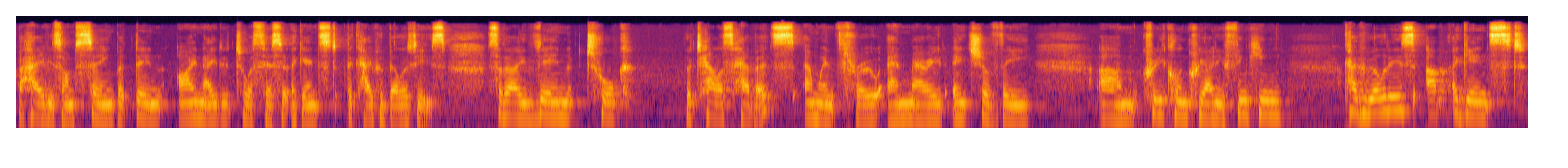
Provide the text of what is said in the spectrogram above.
behaviours I'm seeing, but then I needed to assess it against the capabilities. So they then took the Tallis habits and went through and married each of the um, critical and creative thinking capabilities up against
